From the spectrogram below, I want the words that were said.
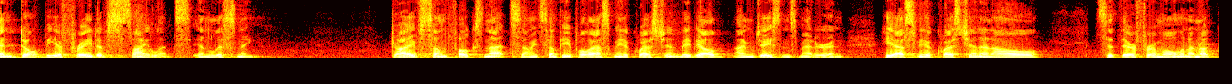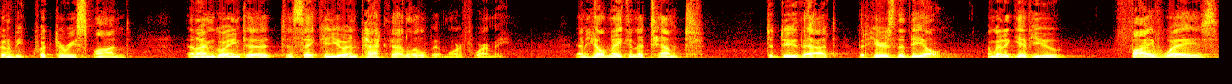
And don't be afraid of silence in listening. Drive some folks nuts. I mean, some people ask me a question. Maybe I'll, I'm Jason's mentor, and he asks me a question, and I'll sit there for a moment. I'm not going to be quick to respond. And I'm going to, to say, Can you unpack that a little bit more for me? And he'll make an attempt to do that, but here's the deal I'm going to give you five ways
